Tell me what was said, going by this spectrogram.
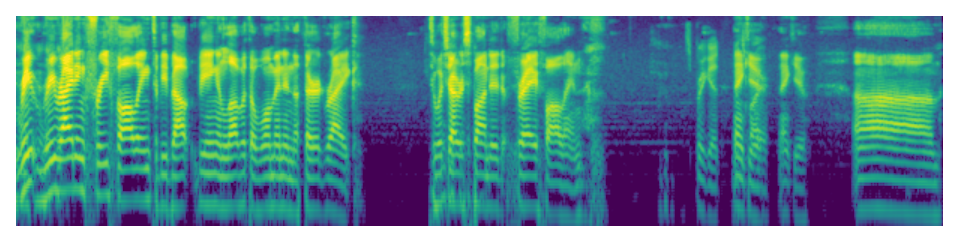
Re- rewriting "Free Falling" to be about being in love with a woman in the Third Reich. To which I responded, "Frey falling." It's pretty good. Thank That's you. fire. Thank you. Um,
